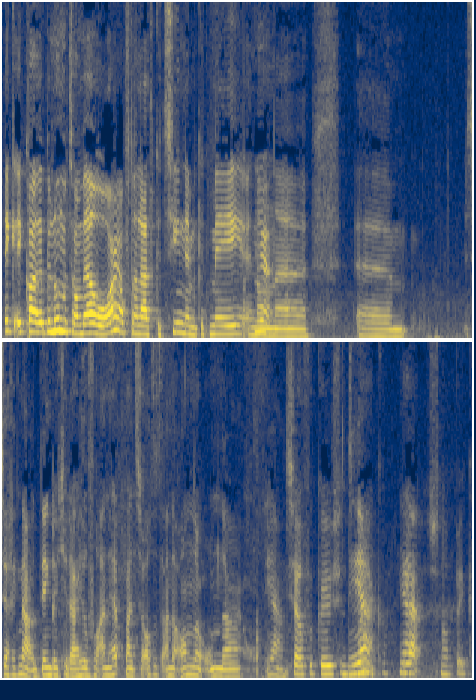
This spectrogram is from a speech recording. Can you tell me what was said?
ik, ik, kan, ik benoem het dan wel hoor. Of dan laat ik het zien, neem ik het mee. En dan ja. uh, um, zeg ik, nou, ik denk dat je daar heel veel aan hebt. Maar het is altijd aan de ander om daar ja. zelf een keuze te maken. Ja, snap ik.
